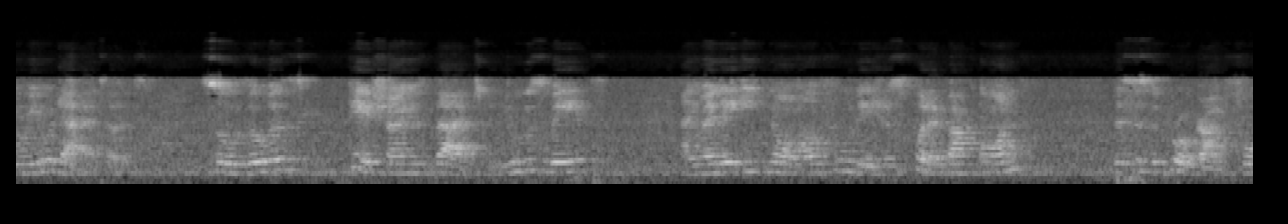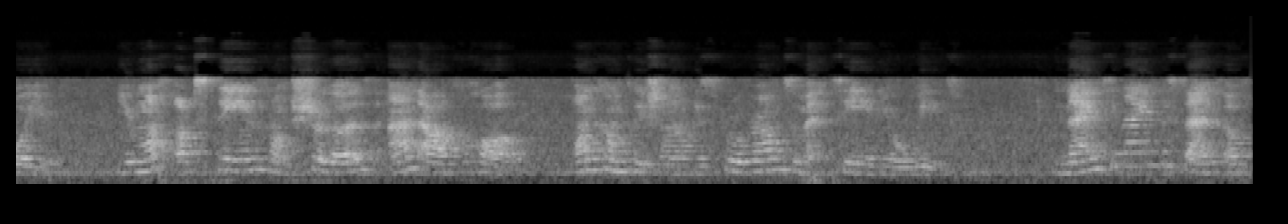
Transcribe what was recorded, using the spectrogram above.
yo-yo dieters so those patients that lose weight and when they eat normal food, they just put it back on, this is the program for you. You must abstain from sugars and alcohol on completion of this program to maintain your weight. 99% of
